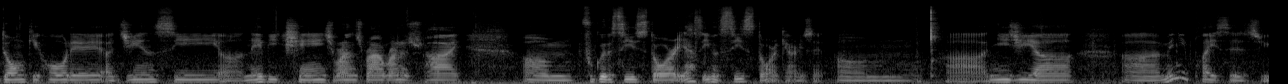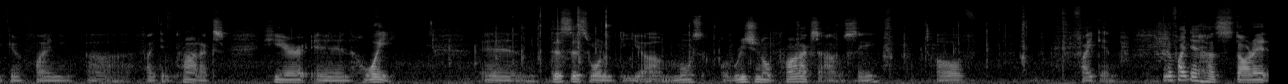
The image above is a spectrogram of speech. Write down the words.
Don Quixote, uh, GNC, uh, Navy Exchange, Runners Route, Runners High, um, Fukuda Seed Store, yes, even Seed Store carries it, um, uh, Nijiya, uh, many places you can find uh, Phiten products here in Hawaii. And this is one of the uh, most original products, I would say, of Phiten. You know, Phiten has started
